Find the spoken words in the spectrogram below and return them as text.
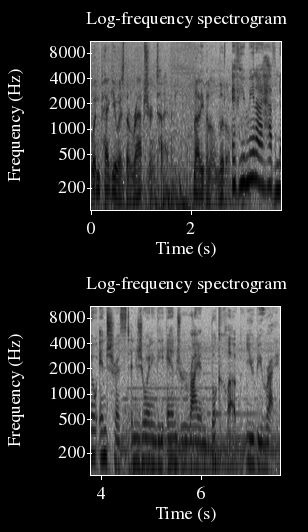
Wouldn't peg you as the rapture type. Not even a little. If you mean I have no interest in joining the Andrew Ryan Book Club, you'd be right.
